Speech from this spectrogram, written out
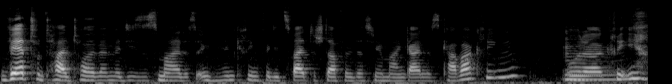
Wäre total toll, wenn wir dieses Mal das irgendwie hinkriegen für die zweite Staffel, dass wir mal ein geiles Cover kriegen oder mhm. kreieren.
